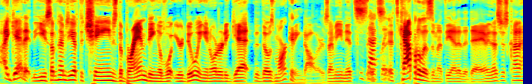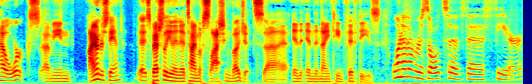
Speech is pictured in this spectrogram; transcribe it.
I get it. You sometimes you have to change the branding of what you're doing in order to get those marketing dollars. I mean, it's Exactly. it's it's capitalism at the end of the day. I mean, that's just kind of how it works. I mean, I understand, especially in a time of slashing budgets uh, in in the 1950s. One of the results of the fear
